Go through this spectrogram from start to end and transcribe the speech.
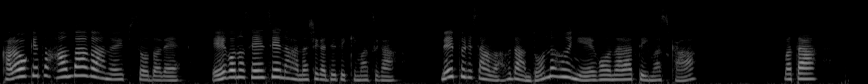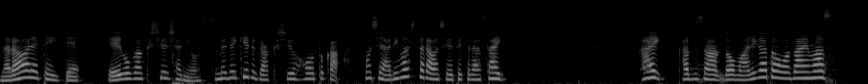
カラオケとハンバーガーのエピソードで英語の先生の話が出てきますがメープルさんは普段どんな風に英語を習っていますか？また習われていて英語学習者におすすめできる学習法とかもしありましたら教えてください。はいカズさんどうもありがとうございます。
